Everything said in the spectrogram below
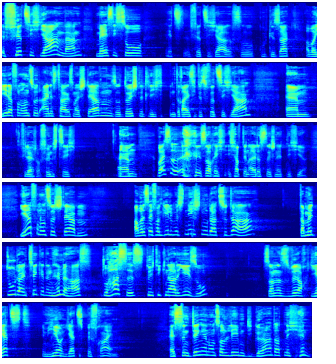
40 Jahren dann mäßig so, jetzt 40 Jahre ist so gut gesagt, aber jeder von uns wird eines Tages mal sterben, so durchschnittlich in 30 bis 40 Jahren, ähm, vielleicht auch 50. Ähm, weißt du, sorry, ich, ich habe den Altersdurchschnitt nicht hier. Jeder von uns wird sterben, aber das Evangelium ist nicht nur dazu da, damit du dein Ticket in den Himmel hast, du hast es durch die Gnade Jesu, sondern es will auch jetzt, im Hier und Jetzt befreien. Es sind Dinge in unserem Leben, die gehören dort nicht hin.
